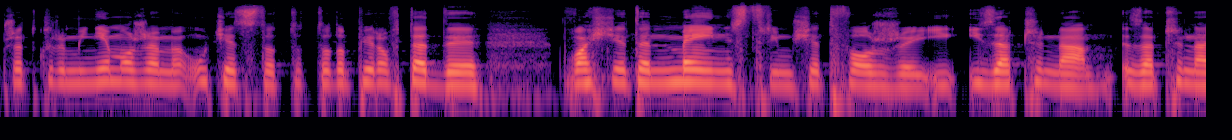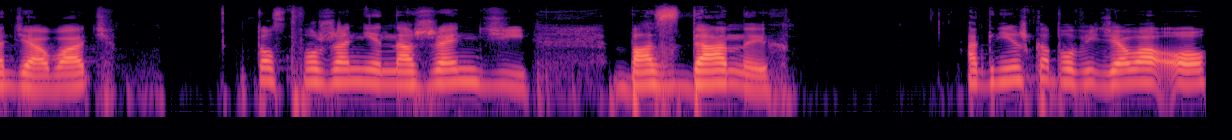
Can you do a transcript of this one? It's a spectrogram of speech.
przed którymi nie możemy uciec, to, to, to dopiero wtedy właśnie ten mainstream się tworzy i, i zaczyna, zaczyna działać. To stworzenie narzędzi, baz danych. Agnieszka powiedziała o, e,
